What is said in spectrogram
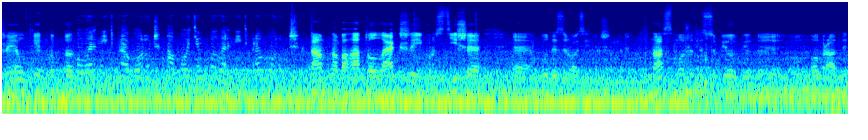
жилки. Тобто Поверніть праворуч, а потім поверніть праворуч. там набагато легше і простіше е, буде з розіграшами. Нас можете собі е, обрати.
